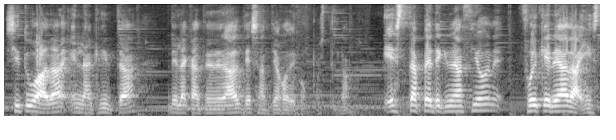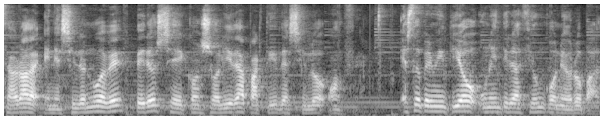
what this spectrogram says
situada en la cripta de la Catedral de Santiago de Compostela. Esta peregrinación fue creada e instaurada en el siglo IX, pero se consolida a partir del siglo XI. Esto permitió una integración con Europa,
